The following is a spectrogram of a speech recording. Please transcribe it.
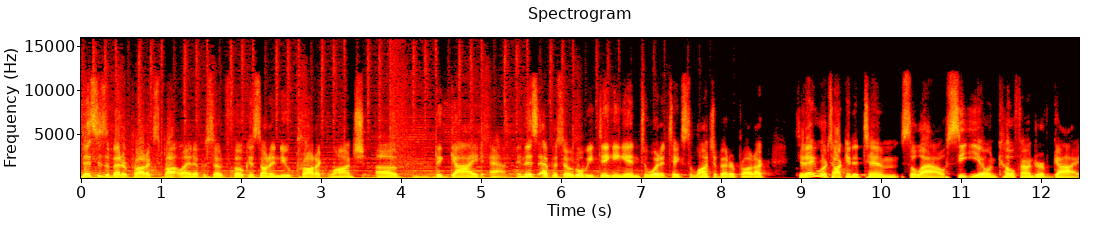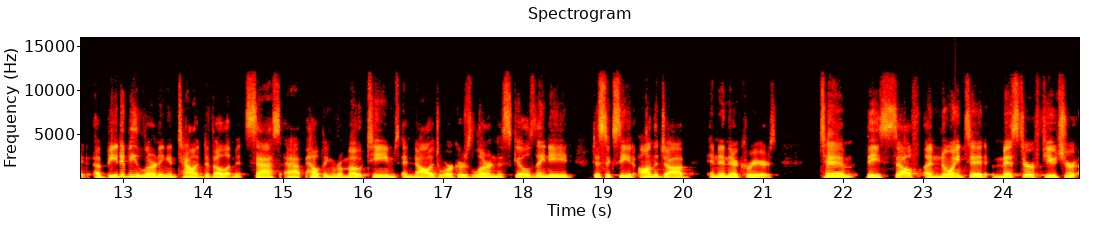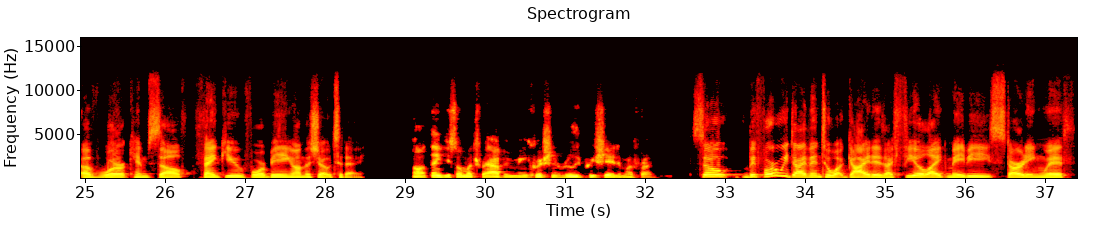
This is a Better Product Spotlight episode focused on a new product launch of the Guide app. In this episode, we'll be digging into what it takes to launch a better product. Today, we're talking to Tim Salau, CEO and co founder of Guide, a B2B learning and talent development SaaS app helping remote teams and knowledge workers learn the skills they need to succeed on the job and in their careers. Tim, the self anointed Mr. Future of Work himself, thank you for being on the show today. Oh, thank you so much for having me, Christian. Really appreciate it, my friend. So, before we dive into what guide is, I feel like maybe starting with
